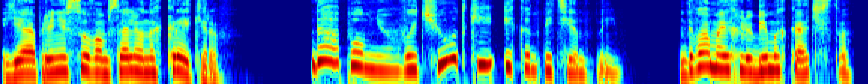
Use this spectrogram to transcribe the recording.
Я принесу вам соленых крекеров. Да, помню, вы чуткий и компетентный. Два моих любимых качества.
